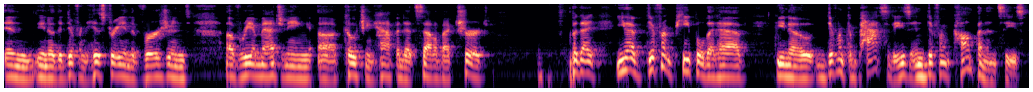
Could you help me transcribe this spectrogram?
in you know the different history and the versions of reimagining uh, coaching happened at Saddleback Church but that you have different people that have you know different capacities and different competencies.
